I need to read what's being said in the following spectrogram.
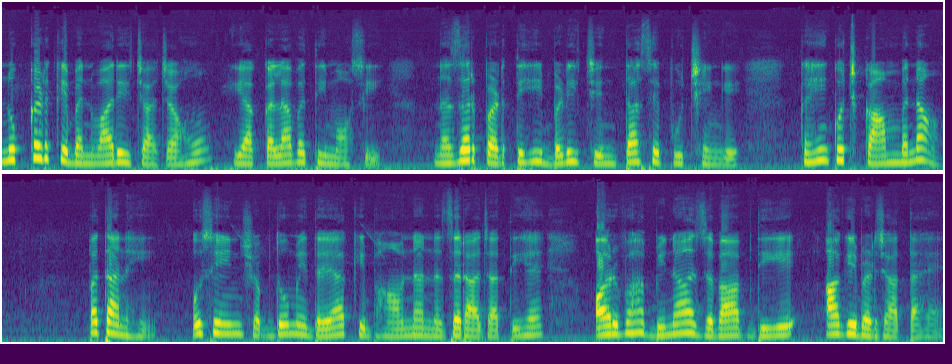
नुक्कड़ के बनवारी चाचा हों या कलावती मौसी, नज़र पड़ते ही बड़ी चिंता से पूछेंगे, कहीं कुछ काम बना? पता नहीं, उसे इन शब्दों में दया की भावना नज़र आ जाती है और वह बिना जवाब दिए आगे बढ़ जाता है।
